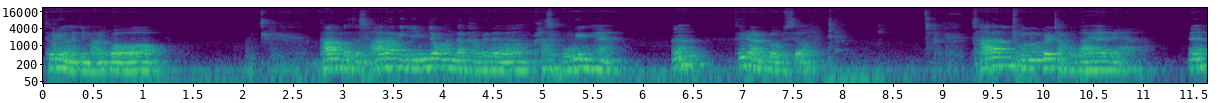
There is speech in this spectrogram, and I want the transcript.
두려워하지 말고 다음부터 사람이 임종한다 하거든 가서 구경해. 어? 두려워할 거 없어. 사람 죽는 걸 자꾸 봐야 돼. 예?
